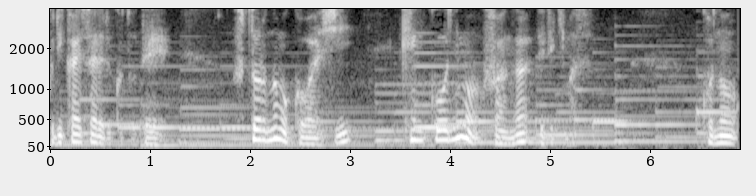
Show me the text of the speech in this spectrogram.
繰り返されることで、太るのも怖いし、健康にも不安が出てきます。この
